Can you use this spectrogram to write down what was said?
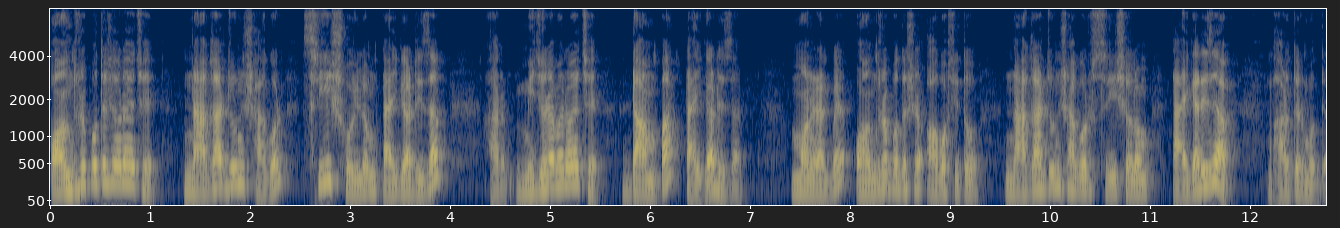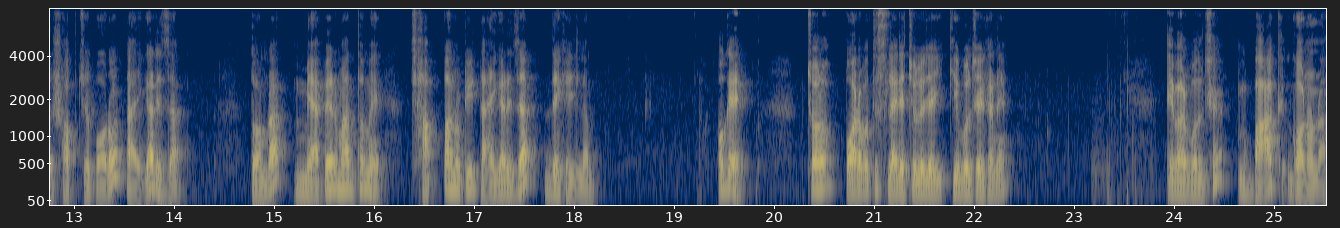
অন্ধ্রপ্রদেশে রয়েছে নাগার্জুন সাগর, শ্রী শৈলম টাইগার রিজার্ভ আর মিজোরামে রয়েছে ডাম্পা টাইগার রিজার্ভ। মনে রাখবে, অন্ধ্রপ্রদেশে অবস্থিত নাগার্জুন সাগর, শ্রী শৈলম টাইগার রিজার্ভ ভারতের মধ্যে সবচেয়ে বড় টাইগার রিজার্ভ। তো আমরা ম্যাপের মাধ্যমে ছাপ্পান্নটি টাইগার রিজার্ভ দেখে নিলাম। ওকে, চলো পরবর্তী স্লাইডে চলে যাই, কী বলছে এখানে? এবার বলছে বাঘ গণনা।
